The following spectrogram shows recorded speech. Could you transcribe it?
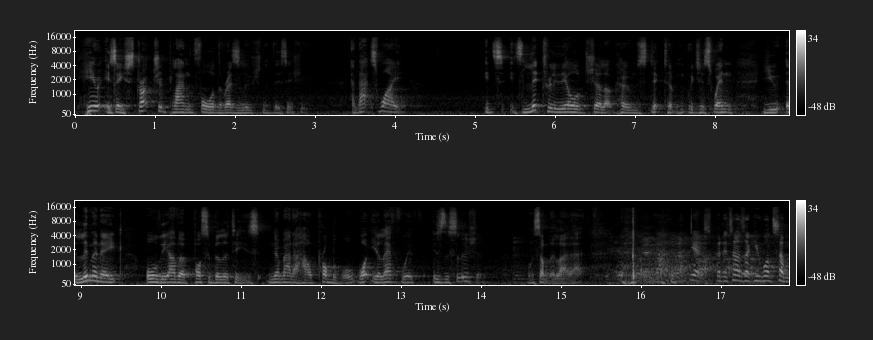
here is a structured plan for the resolution of this issue. And that's why it's, it's literally the old Sherlock Holmes dictum, which is when you eliminate all the other possibilities, no matter how probable, what you're left with is the solution or something like that. Yes, but it sounds like you want some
